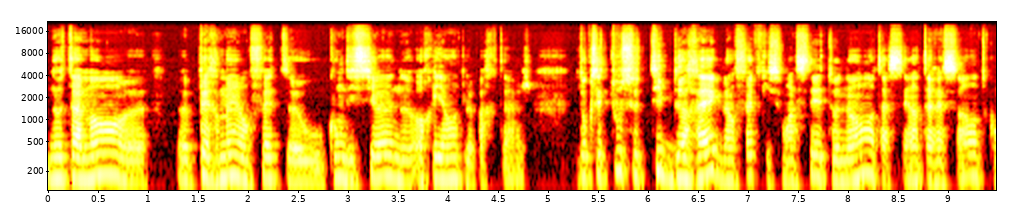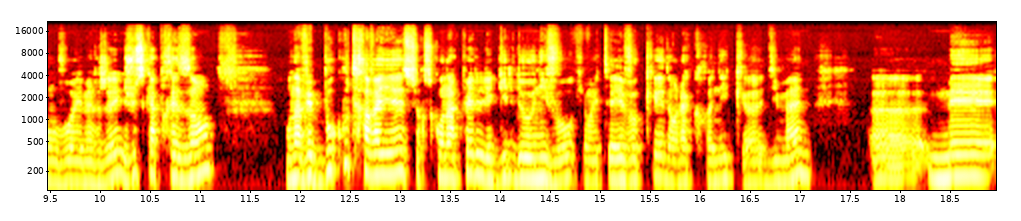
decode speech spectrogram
notamment euh, euh, permet en fait euh, ou conditionne, oriente le partage. Donc c'est tout ce type de règles en fait qui sont assez étonnantes, assez intéressantes qu'on voit émerger. Jusqu'à présent, on avait beaucoup travaillé sur ce qu'on appelle les guildes de haut niveau qui ont été évoquées dans la chronique d'Iman, mais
